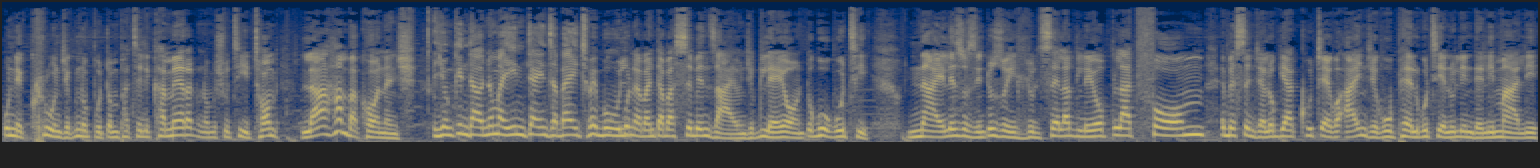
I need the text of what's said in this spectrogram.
une crew nje kunobhuti omphathela icamera kunomshuthi ithombe la hamba khona nje. Yonke indawo noma yini into ayenza bayithwebula kunabantu abasebenzayo nje kuleyo nto ukuthi naye lezo zinto uzoyidlulisela kuleyo platform ebese njalo kuyaqhutshekwa hayi nje kuphela ukuthi yena ulindele imali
